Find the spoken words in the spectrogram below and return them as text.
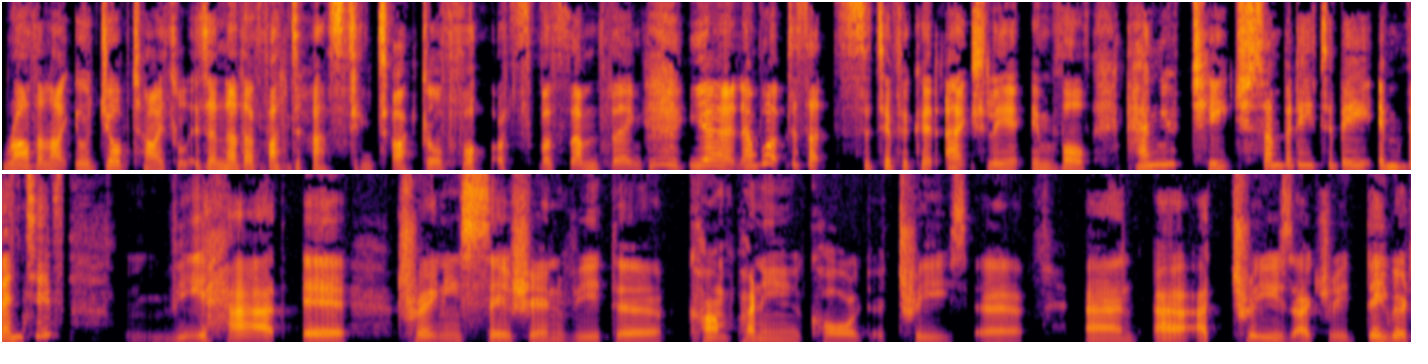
rather like your job title, is another fantastic title for, for something. Yeah. Now, what does that certificate actually involve? Can you teach somebody to be inventive? We had a training session with a company called TRIZ. Uh, and uh, at TRIZ actually they were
